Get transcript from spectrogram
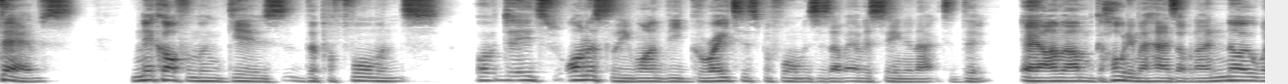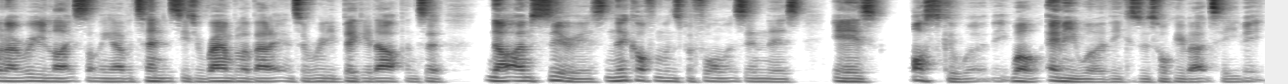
Devs, Nick Offerman gives the performance. It's honestly one of the greatest performances I've ever seen an actor do. I'm, I'm holding my hands up, and I know when I really like something, I have a tendency to ramble about it and to really big it up and to. No, I'm serious. Nick Offerman's performance in this is Oscar worthy. Well, Emmy worthy because we're talking about TV.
